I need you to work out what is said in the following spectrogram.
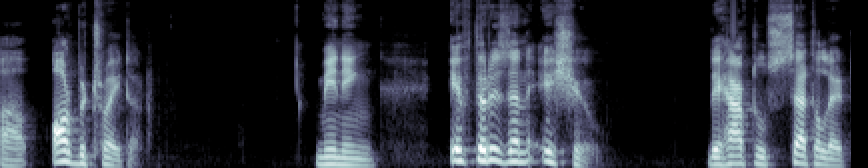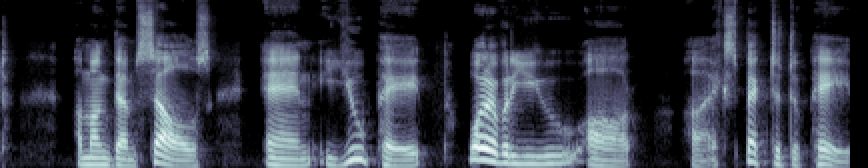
uh, arbitrator, meaning if there is an issue they have to settle it among themselves and you pay whatever you are uh, expected to pay.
